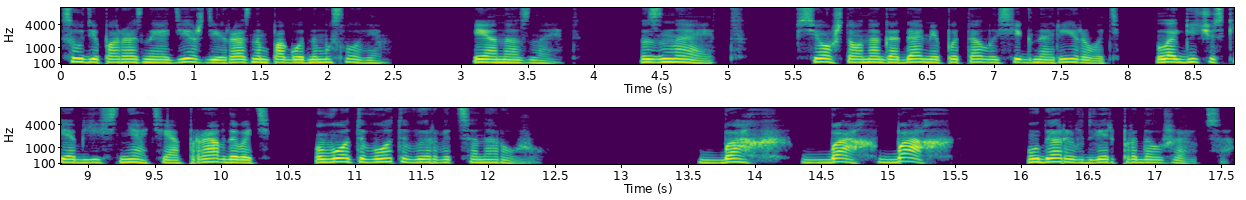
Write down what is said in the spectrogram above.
судя по разной одежде и разным погодным условиям. И она знает. Знает. Все, что она годами пыталась игнорировать, логически объяснять и оправдывать, вот-вот вырвется наружу. Бах, бах, бах! Удары в дверь продолжаются.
